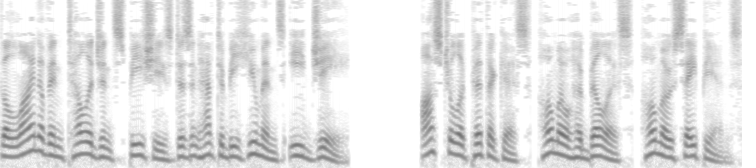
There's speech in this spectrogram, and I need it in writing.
The line of intelligent species doesn't have to be humans e.g. Australopithecus, Homo habilis, Homo sapiens.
